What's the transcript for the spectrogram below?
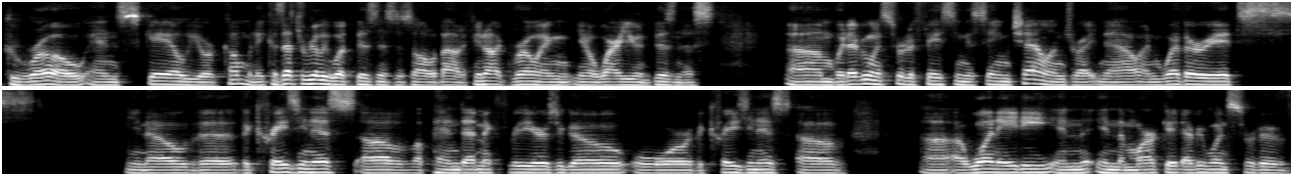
grow and scale your company? Because that's really what business is all about. If you're not growing, you know, why are you in business? Um, but everyone's sort of facing the same challenge right now, and whether it's you know the the craziness of a pandemic three years ago or the craziness of uh, a 180 in in the market. Everyone's sort of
